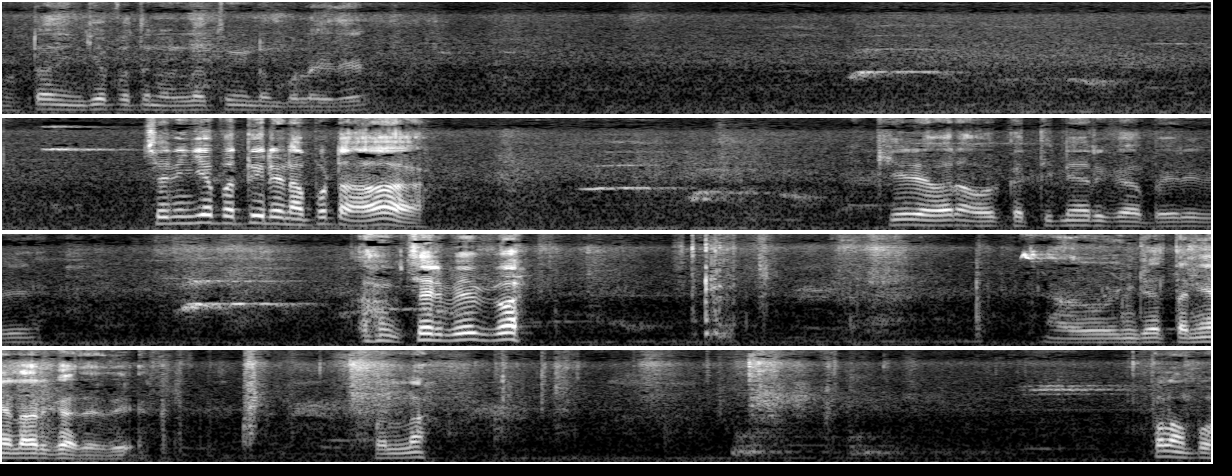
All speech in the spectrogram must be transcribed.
விட்டா இங்கே பார்த்து நல்லா தூங்கிட்டோம் போல இது. சரி இங்கே பத்திக்கிறேன் நான் போட்டா? கீழே வேற அவள் கத்தினே இருக்கா பைரவி. சரி பேபி வா. அது இங்கே தனியாலாம் இருக்காது அது. சொல்லலாம் போகலாம் போ.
